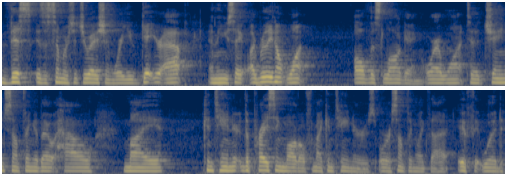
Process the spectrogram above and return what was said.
this is a similar situation where you get your app and then you say, I really don't want all this logging, or I want to change something about how my container, the pricing model for my containers, or something like that, if it would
